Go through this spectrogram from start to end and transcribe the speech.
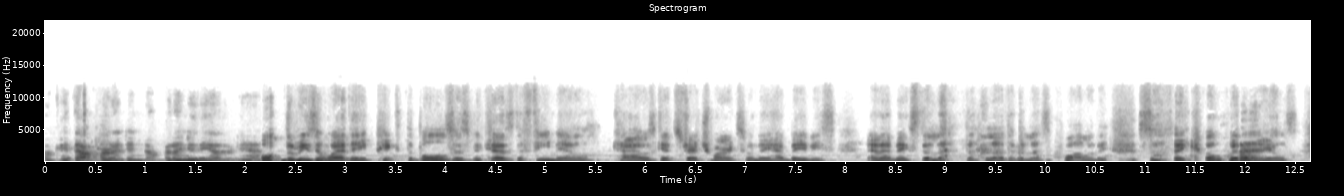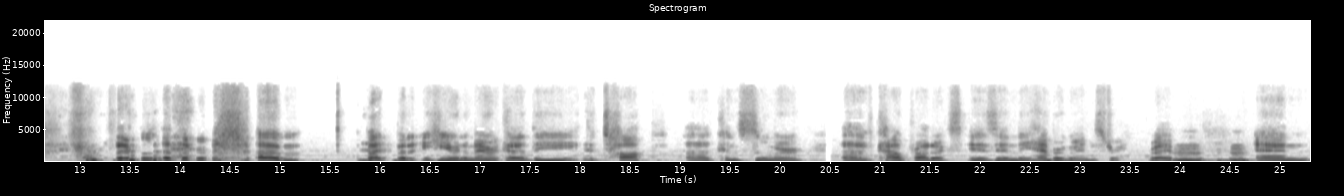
okay, that part I didn't know, but I knew the other. Yeah. Well, the reason why they pick the bulls is because the female cows get stretch marks when they have babies, and that makes the, le- the leather less quality. So they go with males for their leather. Um, but but here in America, the the top uh, consumer of cow products is in the hamburger industry, right? Mm-hmm. And,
